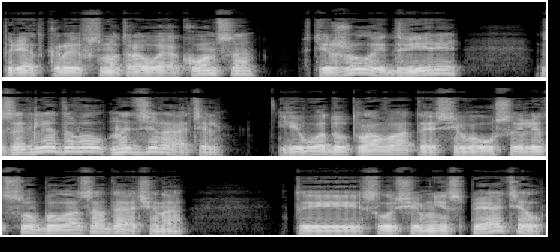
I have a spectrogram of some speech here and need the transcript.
приоткрыв смотровое оконце, в тяжелой двери заглядывал надзиратель. Его дутловатое сивоусое лицо было озадачено. «Ты, случаем, не спятил?»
